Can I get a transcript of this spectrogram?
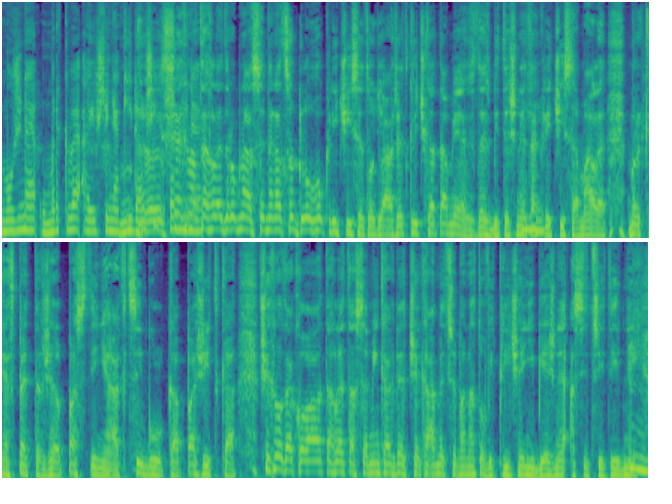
možné u mrkve a ještě nějakých dalších Všechna semínek? tahle drobná semena, co dlouho klíčí se to dělá. Řetkvička tam je, zde zbytečné, mm. tak klíčí sama, ale mrkev, petržel, pastyňák, cibulka, pažitka, všechno taková tahle ta semínka, kde čekáme třeba na to vyklíčení běžné asi tři týdny, mm.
